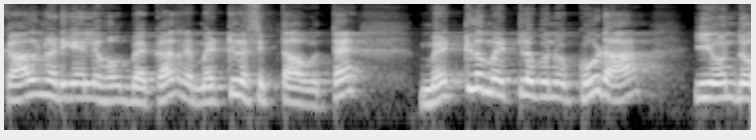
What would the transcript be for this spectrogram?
ಕಾಲು ನಡಿಗೆಯಲ್ಲಿ ಹೋಗಬೇಕಾದ್ರೆ ಮೆಟ್ಲು ಸಿಗ್ತಾ ಹೋಗುತ್ತೆ. ಮೆಟ್ಲು ಮೆಟ್ಲುಗೂ ಕೂಡ ಈ ಒಂದು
